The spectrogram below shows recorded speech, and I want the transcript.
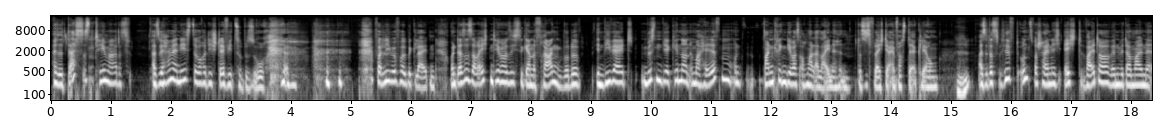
Also das ist ein Thema, das, also wir haben ja nächste Woche die Steffi zu Besuch. von liebevoll begleiten. Und das ist auch echt ein Thema, was ich so gerne fragen würde. Inwieweit müssen wir Kindern immer helfen und wann kriegen die was auch mal alleine hin? Das ist vielleicht die einfachste Erklärung. Mhm. Also das hilft uns wahrscheinlich echt weiter, wenn wir da mal eine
